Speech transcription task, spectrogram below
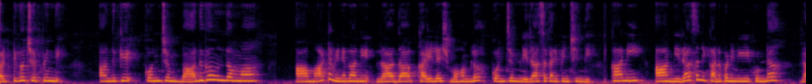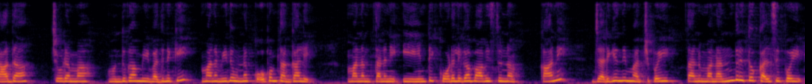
గట్టిగా చెప్పింది. అందుకే కొంచెం బాధగా ఉందమ్మా. ఆ మాట వినగానే రాధా కైలేష్ మొహంలో కొంచెం నిరాశ కనిపించింది. కానీ ఆ నిరాశని కనపడినీయకుండా రాధా చూడమ్మా ముందుగా మీ వదినకి మన మీద ఉన్న కోపం తగ్గాలి. మనం తనని ఈ ఇంటి కోడలిగా భావిస్తున్నాం. కానీ జరిగింది మర్చిపోయి తను మనందరితో కలిసిపోయి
